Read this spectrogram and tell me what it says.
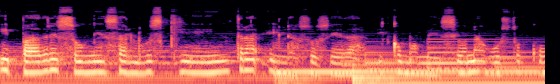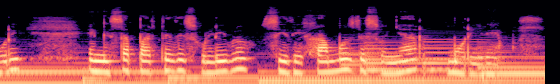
y padres son esa luz que entra en la sociedad y como menciona Augusto Curi en esta parte de su libro, si dejamos de soñar, moriremos.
